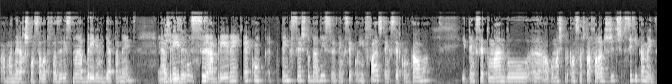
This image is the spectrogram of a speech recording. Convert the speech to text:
a maneira responsável de fazer isso não é abrir imediatamente. É abrir, futuro- se abrirem, é com, tem que ser estudado isso, tem que ser em fases, tem que ser com calma e tem que ser tomando ah, algumas precauções. Estou a falar do jiu-jitsu especificamente,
